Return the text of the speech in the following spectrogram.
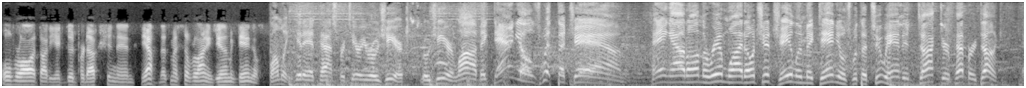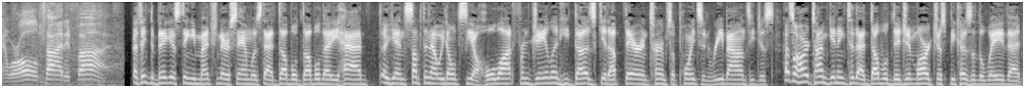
overall, I thought he had good production, and yeah, that's my silver lining. Jalen McDaniels. Plumlee hit ahead pass for Terry Rozier. Rozier lob. McDaniels with the jam. Hang out on the rim, why don't you? Jalen McDaniels with a two-handed Dr. Pepper dunk, and we're all tied at five. I think the biggest thing you mentioned there, Sam, was that double double that he had. Again, something that we don't see a whole lot from Jalen. He does get up there in terms of points and rebounds. He just has a hard time getting to that double digit mark just because of the way that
